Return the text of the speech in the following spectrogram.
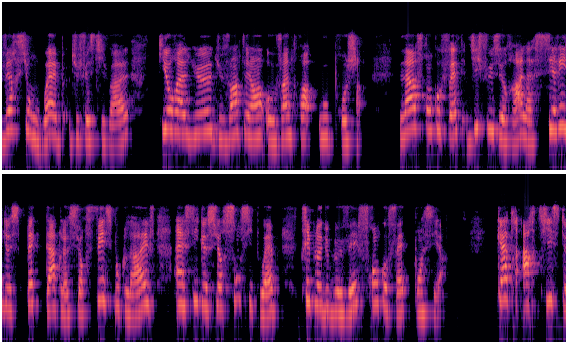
version web du festival, qui aura lieu du 21 au 23 août prochain. La Franco-Fête diffusera la série de spectacles sur Facebook Live ainsi que sur son site web www.francofête.ca. Quatre artistes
